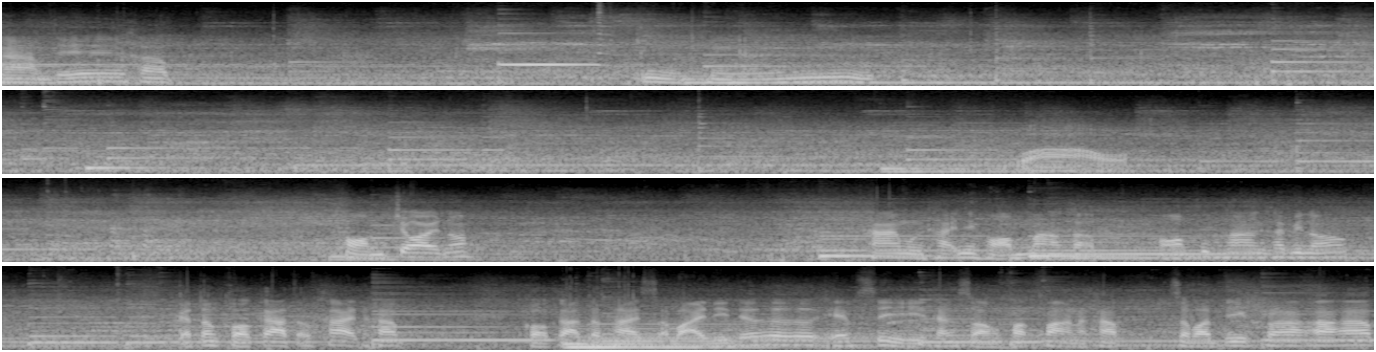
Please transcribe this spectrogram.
งามเด้ครับ อือหือ ว้าว หอมจอยเนาะห้างเมืองไทยนี่หอมมากครับ หอมทุกห้างครับพี่น้องก็ต้องขอกราบทักทายนะครับ ขอกราบทักทายสบายดีเด้อ FC ทั้งสองฝั่งฝั่งนะครับ สวัสดีครับ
